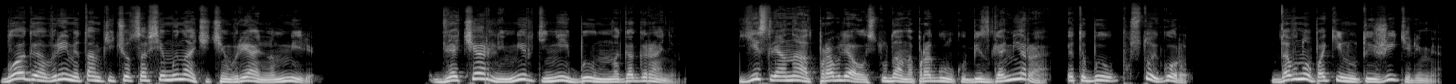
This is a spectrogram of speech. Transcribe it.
Благо, время там течет совсем иначе, чем в реальном мире. Для Чарли мир теней был многогранен. Если она отправлялась туда на прогулку без Гомера, это был пустой город, давно покинутый жителями.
